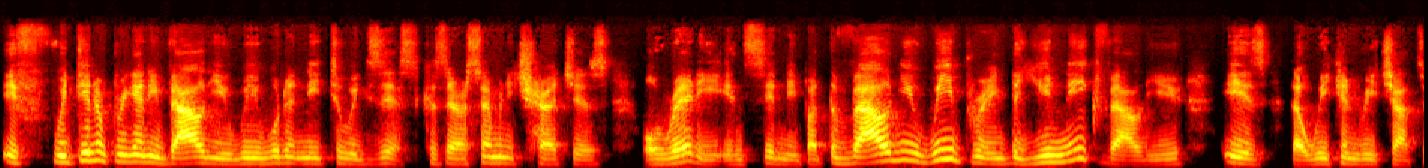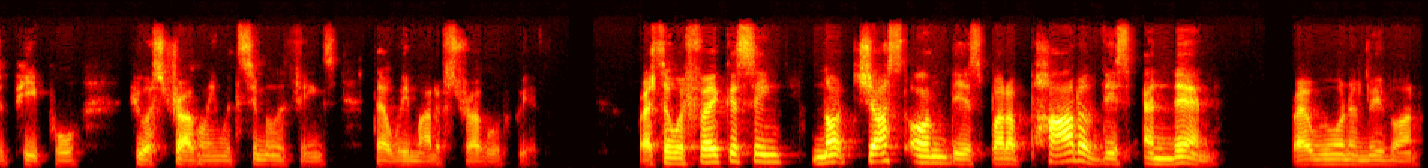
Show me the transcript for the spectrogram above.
if we didn't bring any value, we wouldn't need to exist because there are so many churches already in Sydney. But the value we bring, the unique value, is that we can reach out to people who are struggling with similar things that we might have struggled with. Right? So we're focusing not just on this, but a part of this, and then right? We want to move on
